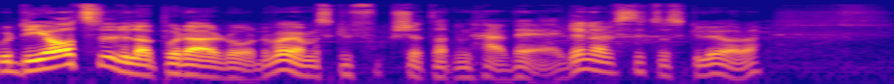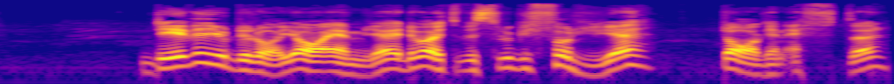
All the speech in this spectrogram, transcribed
Och det jag tvivlade på där då, det var om jag skulle fortsätta den här vägen, jag visste inte vad jag skulle göra. Det vi gjorde då, jag och Emja, det var att vi slog i följe dagen efter.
